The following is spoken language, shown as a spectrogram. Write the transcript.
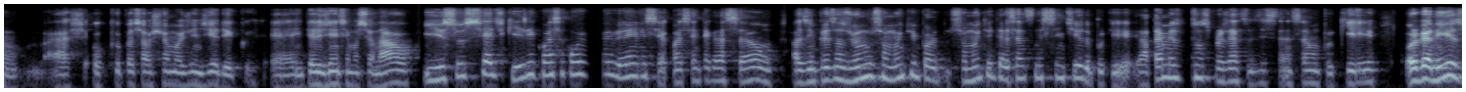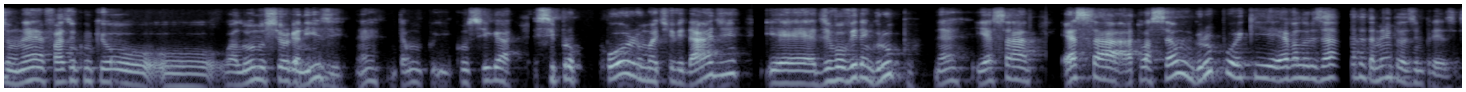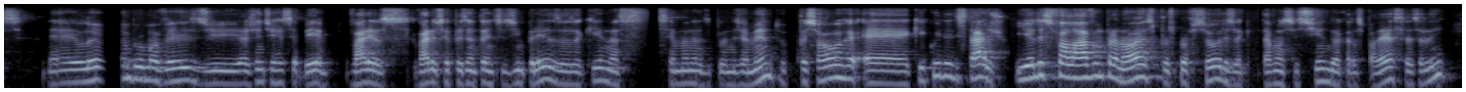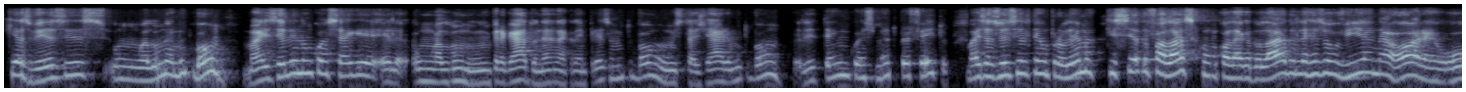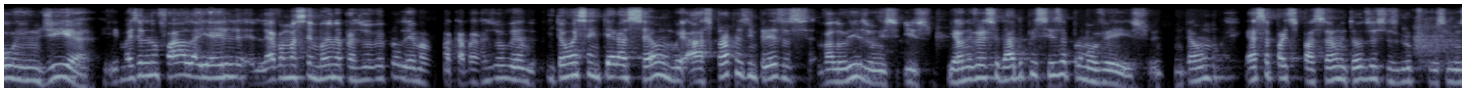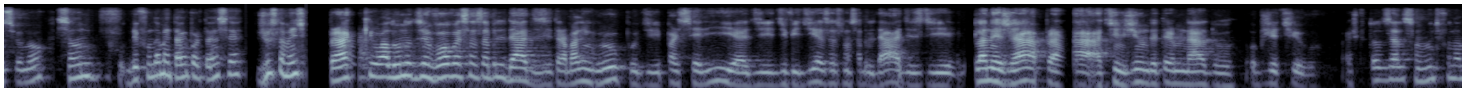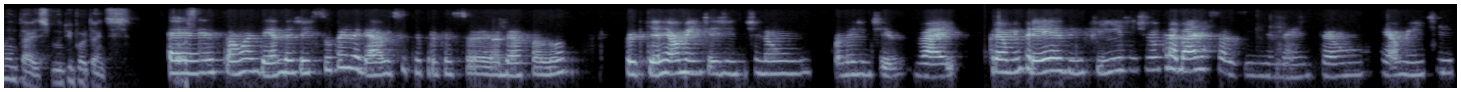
o que o pessoal chama hoje em dia de é, inteligência emocional, e isso se adquire com essa convivência, com essa integração. As empresas júnior são muito são muito interessantes nesse sentido, porque até mesmo os projetos de extensão, porque organizam, né, fazem com que o, o, o aluno se organize, né, então consiga se propor uma atividade é, desenvolvida em grupo, né, e essa essa atuação em grupo é que é valorizada também pelas empresas. Né? Eu lembro uma vez de a gente receber várias, vários representantes de empresas aqui nas semana de planejamento, o pessoal é, que cuida de estágio. E eles falavam para nós, para os professores que estavam assistindo aquelas palestras ali, que às vezes um aluno é muito bom, mas ele não consegue, ele, um aluno, um empregado né, naquela empresa é muito bom, um estagiário é muito bom, ele tem um conhecimento perfeito, mas às vezes ele tem um problema que se ele falasse com o um colega do lado, ele resolvia na hora ou em um dia, mas ele não fala e aí ele leva uma semana para resolver o problema, acaba resolvendo. Então essa interação, as próprias próprias empresas valorizam isso, e a universidade precisa promover isso. Então, essa participação em todos esses grupos que você mencionou são de fundamental importância justamente para que o aluno desenvolva essas habilidades de trabalho em grupo, de parceria, de dividir as responsabilidades, de planejar para atingir um determinado objetivo. Acho que todas elas são muito fundamentais, muito importantes. É, só um adendo, achei super legal isso que o professor Abel falou, porque realmente a gente não, quando a gente vai para uma empresa, enfim, a gente não trabalha sozinho, né? Então, realmente,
